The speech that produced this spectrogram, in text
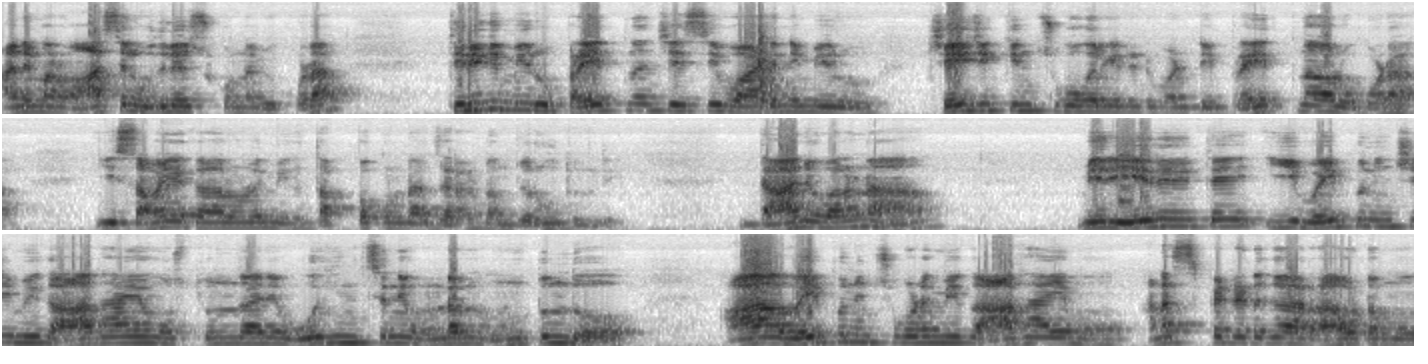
అని మనం ఆశలు వదిలేసుకున్నవి కూడా తిరిగి మీరు ప్రయత్నం చేసి వాటిని మీరు చేజిక్కించుకోగలిగేటటువంటి ప్రయత్నాలు కూడా ఈ సమయకాలంలో మీకు తప్పకుండా జరగడం జరుగుతుంది. దాని వలన మీరు ఏదైతే ఈ వైపు నుంచి మీకు ఆదాయం వస్తుందని ఊహించని ఉండ ఉంటుందో ఆ వైపు నుంచి కూడా మీకు ఆదాయము అన్ఎక్స్పెక్టెడ్గా రావటము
